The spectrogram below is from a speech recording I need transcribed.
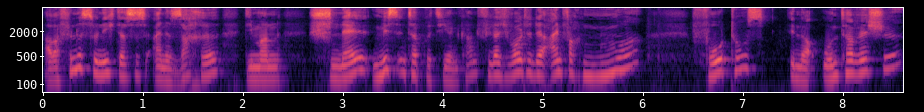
Aber findest du nicht, dass es eine Sache, die man schnell missinterpretieren kann? Vielleicht wollte der einfach nur Fotos in der Unterwäsche,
